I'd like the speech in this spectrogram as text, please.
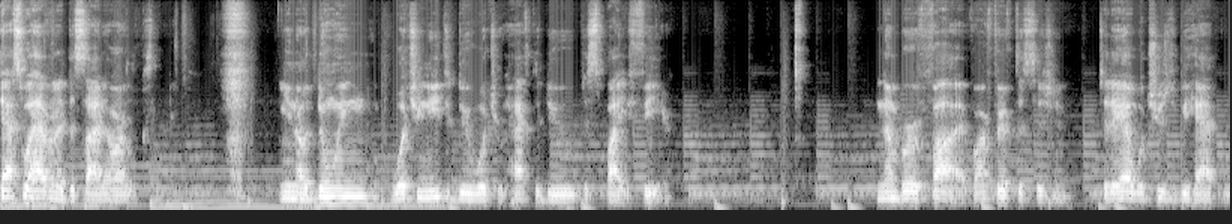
That's what having a decided heart looks like. You know, doing what you need to do, what you have to do despite fear. Number five, our fifth decision. Today I will choose to be happy.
